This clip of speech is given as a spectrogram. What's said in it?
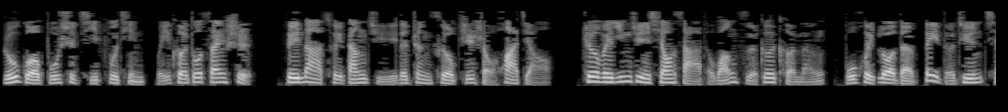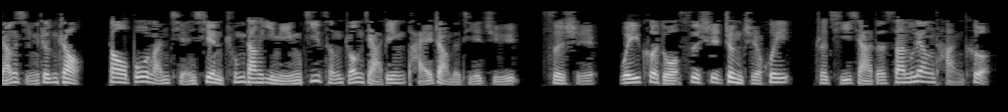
如果不是其父亲维克多三世对纳粹当局的政策指手画脚。这位英俊潇洒的王子哥可能不会落得被德军强行征召到波兰前线充当一名基层装甲兵排长的结局。此时，维克多四世正指挥着旗下的三辆坦克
